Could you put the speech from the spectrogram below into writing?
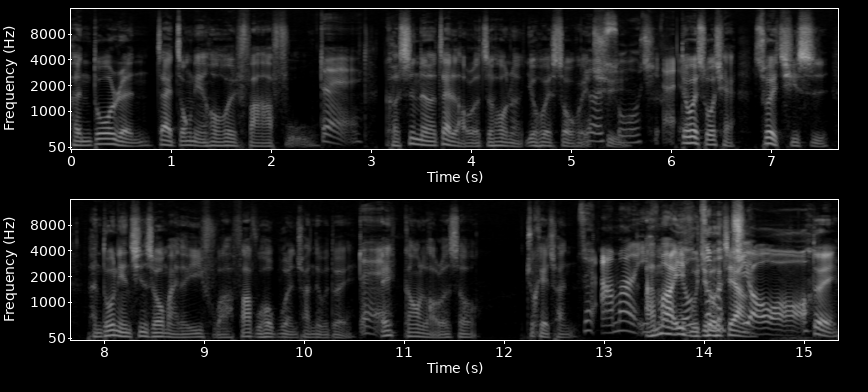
很多人在中年后会发福，对，可是呢，在老了之后呢，又会瘦回去，缩起来，又会缩起来。所以其实很多年轻时候买的衣服啊，发福后不能穿，对不对？对，哎，刚好老的时候就可以穿。所以阿妈的衣服，阿妈衣服就这样，哦、对。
